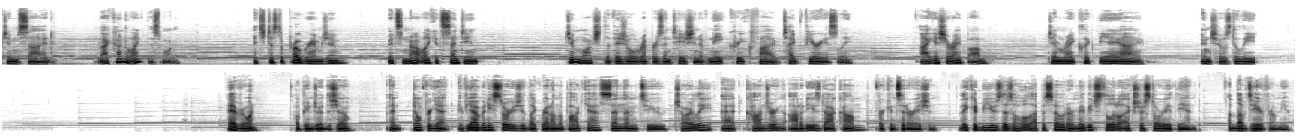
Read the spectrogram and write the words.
Jim sighed. I kinda like this one. It's just a program, Jim. It's not like it's sentient. Jim watched the visual representation of Nate Creek 5 type furiously. I guess you're right, Bob. Jim right clicked the AI and chose delete. Hey everyone, hope you enjoyed the show. And don't forget, if you have any stories you'd like read on the podcast, send them to charlie at conjuringoddities.com for consideration. They could be used as a whole episode or maybe just a little extra story at the end. I'd love to hear from you.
